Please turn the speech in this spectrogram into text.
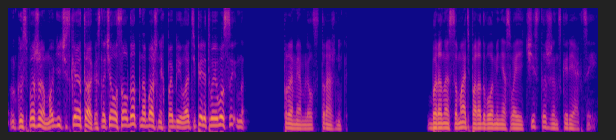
«Госпожа, магическая атака! Сначала солдат на башнях побил, а теперь и твоего сына!» — промямлил стражник. Баронесса-мать порадовала меня своей чисто женской реакцией.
